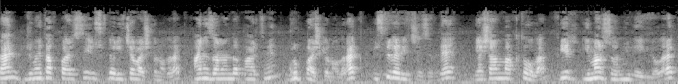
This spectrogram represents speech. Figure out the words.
Ben Cumhuriyet Halk Partisi Üsküdar İlçe Başkanı olarak, aynı zamanda partinin grup başkanı olarak Üsküdar ilçesinde yaşanmakta olan bir imar sorunuyla ilgili olarak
